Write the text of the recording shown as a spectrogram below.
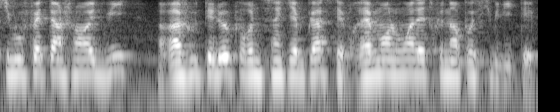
si vous faites un champ réduit, rajoutez-le pour une cinquième place, c'est vraiment loin d'être une impossibilité.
